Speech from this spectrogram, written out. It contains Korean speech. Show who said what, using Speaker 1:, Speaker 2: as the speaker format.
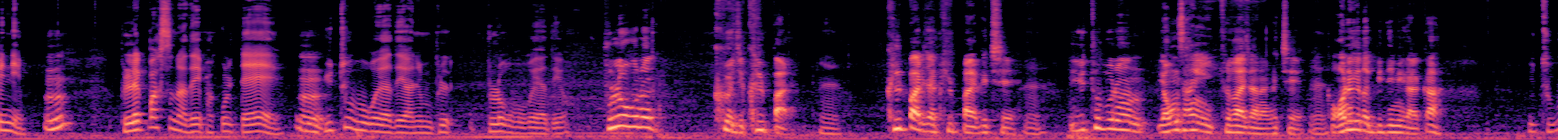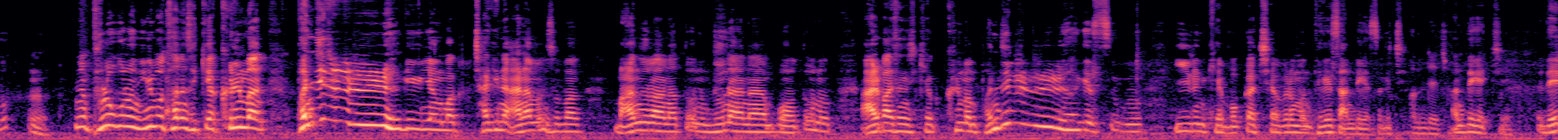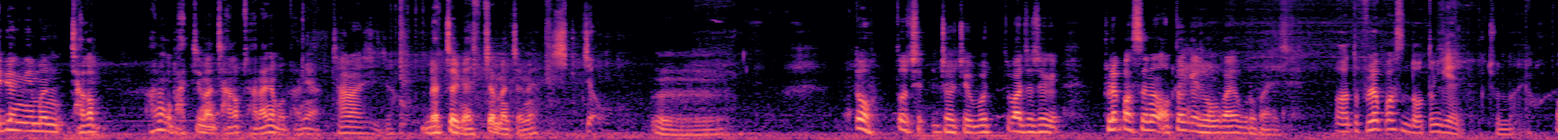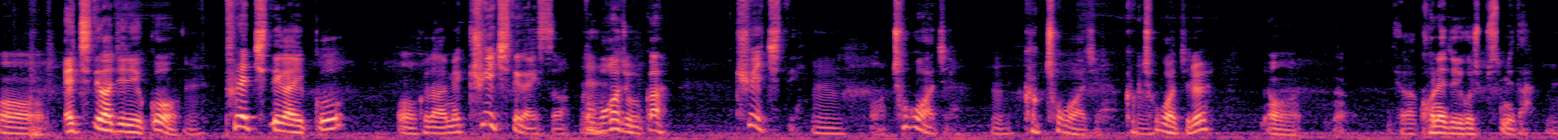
Speaker 1: 대빈님
Speaker 2: 응?
Speaker 1: 블랙박스나 데이 바꿀 때
Speaker 2: 응.
Speaker 1: 유튜브 보고 해야 돼요? 아니면 블, 블로그 보고 해야 돼요?
Speaker 2: 블로그는 그거지 글빨.
Speaker 1: 예.
Speaker 2: 글빨이자 글빨, 그치?
Speaker 1: 예.
Speaker 2: 유튜브는 영상이 들어가잖아, 그치?
Speaker 1: 네.
Speaker 2: 그 어느 게 더 믿음이 갈까?
Speaker 1: 유튜브?
Speaker 2: 응. 그냥 블로그는 일 못하는 새끼가 글만 번지르르르 그냥 막 자기는 안 하면서 막 마누라나 또는 누나나 뭐 또는 알바생 시켜서 글만 번지르르하게 쓰고 일은 걔 못같이 하고 그러면 되겠어 안 되겠어 그치
Speaker 1: 안 되죠.
Speaker 2: 안 되겠지 내병님은 작업 하는 거 봤지만 작업 잘하냐 못하냐
Speaker 1: 잘하시죠.
Speaker 2: 몇 점이야 10점 만점에
Speaker 1: 10점.
Speaker 2: 또또저저뭐 맞아 저기 블랙박스는 어떤 게 좋은가요 물어봐야지
Speaker 1: 아, 또 블랙박스는 또 어떤 게 좋나요?
Speaker 2: 어 HD 화질이 있고
Speaker 1: 네.
Speaker 2: FHD가 있고 어 그 다음에 QHD가 있어. 그럼
Speaker 1: 네.
Speaker 2: 뭐가 좋을까? QHD.
Speaker 1: 음.
Speaker 2: 어, 초고 화질.
Speaker 1: 음.
Speaker 2: 극초고 화질. 극초고 화질을 어 어, 제가 권해드리고 싶습니다.
Speaker 1: 네.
